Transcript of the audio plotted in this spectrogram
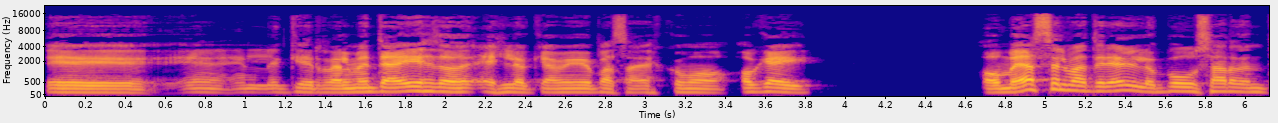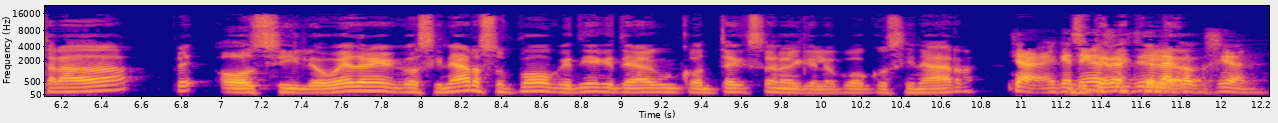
Eh, en- en lo que realmente ahí es, es lo que a mí me pasa. Es como, ok, o me das el material y lo puedo usar de entrada, o si lo voy a tener que cocinar, supongo que tiene que tener algún contexto en el que lo puedo cocinar. Claro, el que Si tenga sentido que la lo- cocción.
